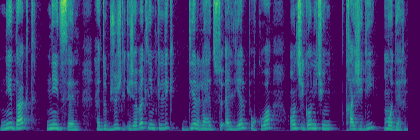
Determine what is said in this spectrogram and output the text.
ni d'actes ni de scènes هادو بجوج الإجابات اللي يمكن لك دير على هذا السؤال ديال pourquoi Antigone est une tragédie moderne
